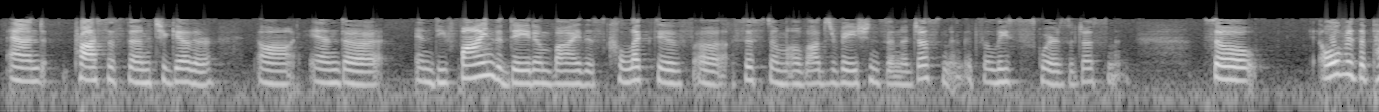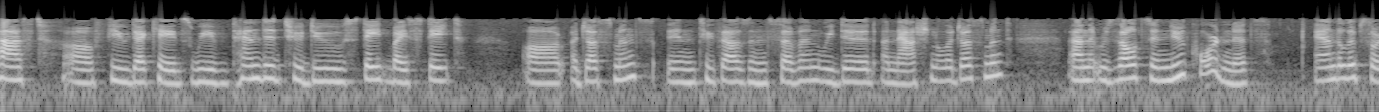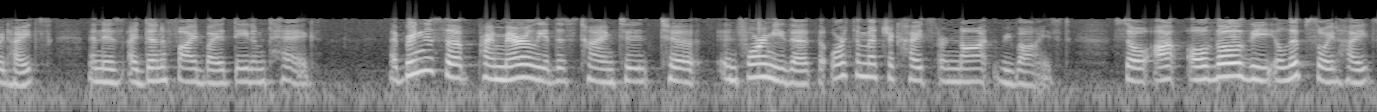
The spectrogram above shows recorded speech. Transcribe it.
and process them together uh, and, uh, and define the datum by this collective uh, system of observations and adjustment. It's a least squares adjustment. So over the past uh, few decades, we've tended to do state-by-state -state, adjustments. In 2007, we did a national adjustment, and it results in new coordinates and ellipsoid heights and is identified by a datum tag. I bring this up primarily at this time to, to inform you that the orthometric heights are not revised. So uh, although the ellipsoid heights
